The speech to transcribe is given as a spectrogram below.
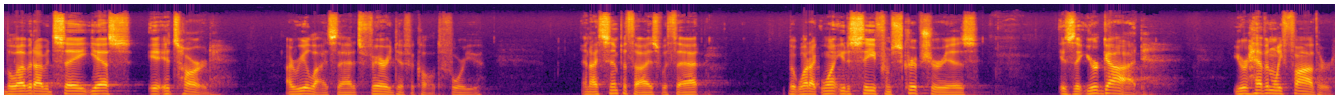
beloved, I would say, yes, it's hard. I realize that. It's very difficult for you. And I sympathize with that. But what I want you to see from Scripture is, is that your God, your Heavenly Father,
